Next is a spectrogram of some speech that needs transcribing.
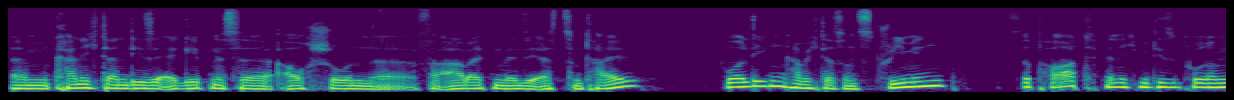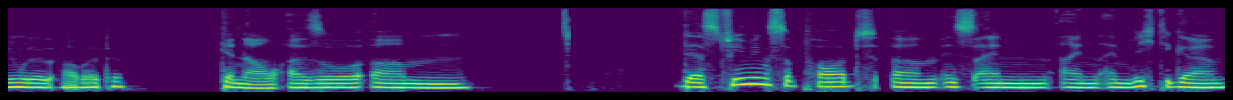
ähm, kann ich dann diese Ergebnisse auch schon äh, verarbeiten, wenn sie erst zum Teil vorliegen? Habe ich da so einen Streaming-Support, wenn ich mit diesem Programmiermodell arbeite? Genau, also ähm, der Streaming-Support ähm, ist ein, ein, ein wichtiger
